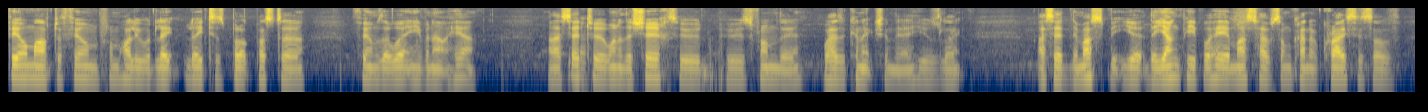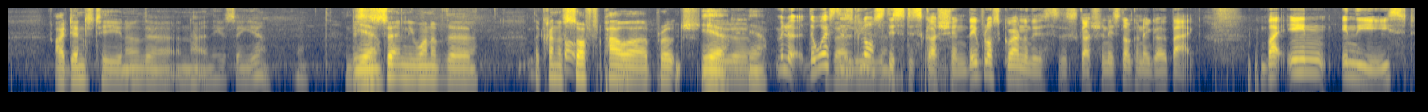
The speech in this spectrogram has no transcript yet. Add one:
film after film from Hollywood, late, latest blockbuster films that weren't even out here. And I said Yeah. to one of the sheikhs who who's from there, who has a connection there, he was like, I said there must be y- the young people here must have some kind of crisis of identity, you know. The and, and he was saying, yeah, yeah. And this Yeah. is certainly one of the the kind of Oh. soft power approach. Yeah, to, uh, yeah. I mean, look, the West has lost this discussion. They've lost ground on this discussion. It's not going to go back. But in in the East,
